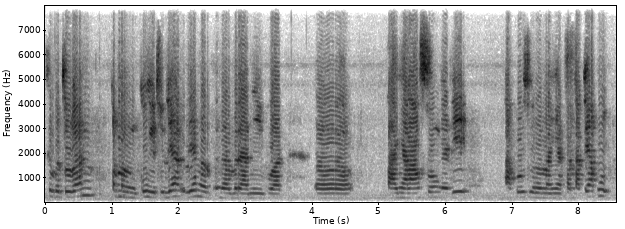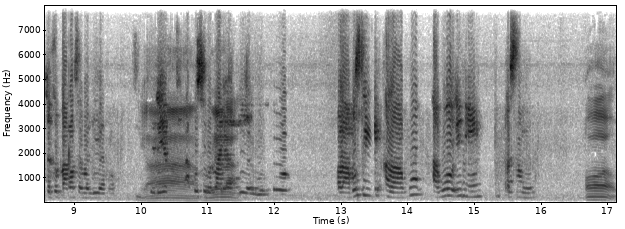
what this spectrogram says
kebetulan temenku gitu dia dia nggak berani buat uh, tanya langsung jadi aku suruh nanyakan tapi aku deket banget sama dia. Ya, jadi aku suruh nanya dia gitu. Kalau aku sih kalau aku aku ini resmi oh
